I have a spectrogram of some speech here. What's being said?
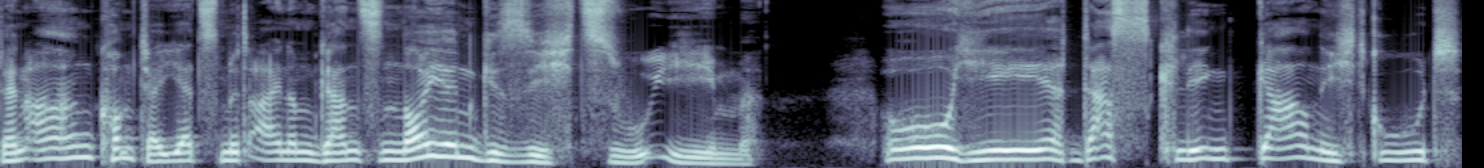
Denn Aang kommt ja jetzt mit einem ganz neuen Gesicht zu ihm. Oh je, das klingt gar nicht gut.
